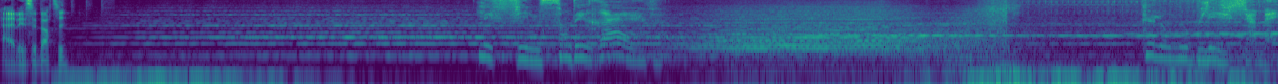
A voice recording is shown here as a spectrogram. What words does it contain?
Allez, c'est parti Les films sont des rêves. Que l'on n'oublie jamais.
